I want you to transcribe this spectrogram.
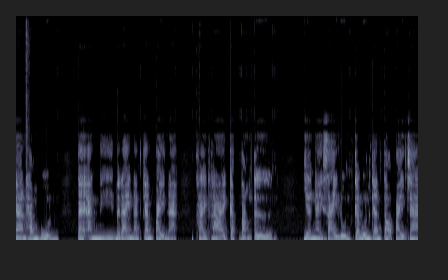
งานทำบุญ แต่อันนี้ไม่ได้นัดกันไปนะ คล้ายๆกับบังเอิญ ยังไงสายลุ้นก็ลุ้นกันต่อไปจ้า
